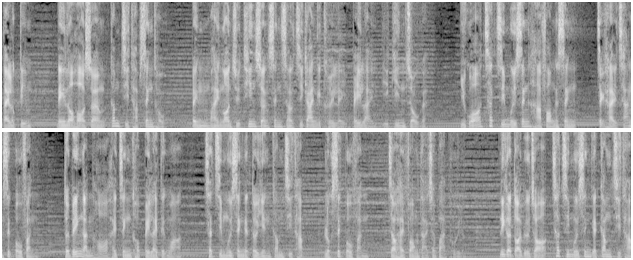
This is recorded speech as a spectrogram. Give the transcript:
第六點，尼羅河上金字塔星圖，並唔係按住天上星宿之間嘅距離比例而建造嘅。如果七姊妹星下方嘅星，即係橙色部分，對比銀河係正確比例的話，七姊妹星嘅對應金字塔綠色部分就係放大咗八倍啦。呢、個代表咗七姊妹星嘅金字塔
